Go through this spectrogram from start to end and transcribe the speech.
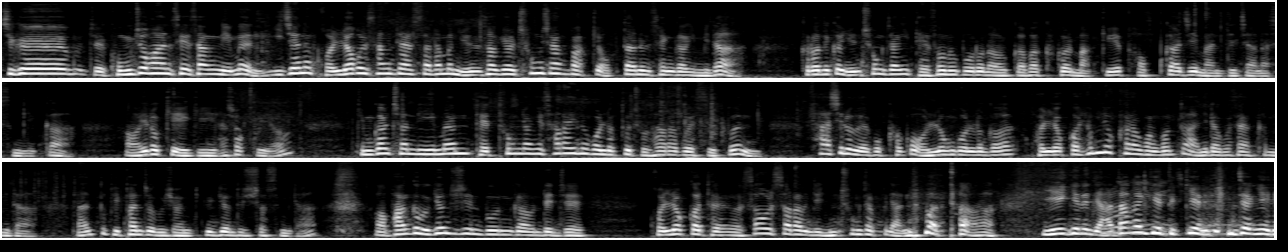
지금 이제 공정한 세상님은 이제는 권력을 상대할 사람은 윤석열 총장밖에 없다는 생각입니다. 그러니까 윤 총장이 대선 후보로 나올까봐 그걸 막기 위해 법까지 만들지 않았습니까? 어, 이렇게 얘기하셨고요. 김관천님은 대통령이 살아있는 권력도 조사라고 했을 뿐 사실을 왜곡하고 언론 권력과, 권력과 협력하라고 한 건 또 아니라고 생각합니다. 라는 또 비판적 의견, 의견도 주셨습니다. 어, 방금 의견 주신 분 가운데 이제 권력과 싸울 사람은 이제 윤 총장뿐이 안 남았다. 이 얘기는 야당에게 듣기에는 굉장히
